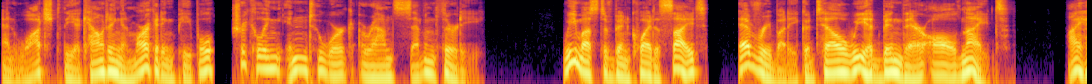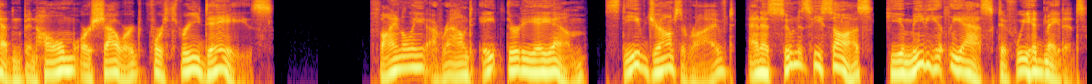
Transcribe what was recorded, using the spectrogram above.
and watched the accounting and marketing people trickling into work around 7:30. We must have been quite a sight. Everybody could tell we had been there all night. I hadn't been home or showered for 3 days. Finally, around 8:30 a.m., Steve Jobs arrived, and as soon as he saw us, he immediately asked if we had made it.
